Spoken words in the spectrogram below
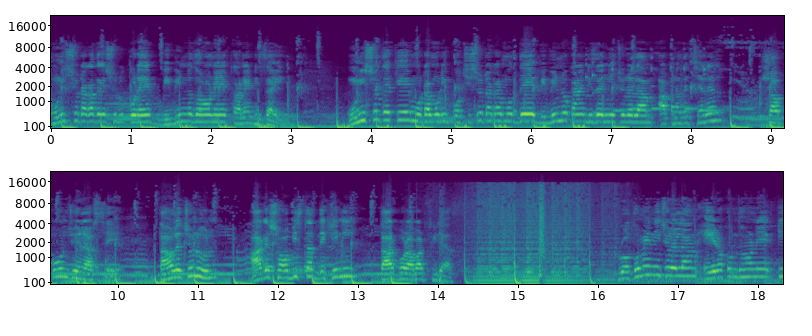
উনিশশো টাকা থেকে শুরু করে বিভিন্ন ধরনের কানের ডিজাইন উনিশশো থেকে মোটামুটি পঁচিশশো টাকার মধ্যে বিভিন্ন কানের ডিজাইন নিয়ে চলে এলাম আপনাদের চ্যানেল স্বপন জুয়েলার্সে তাহলে চলুন, আগে সবিস্তার দেখে নিই, তারপর আবার ফিরে আস। প্রথমে নিয়ে চলে এলাম এইরকম ধরনের একটি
